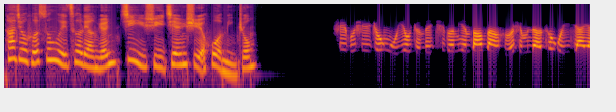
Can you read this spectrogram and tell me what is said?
他就和孙伟策两人继续监视霍敏中。是不是中午又准备吃个面包、饭盒什么的，凑合一下呀？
